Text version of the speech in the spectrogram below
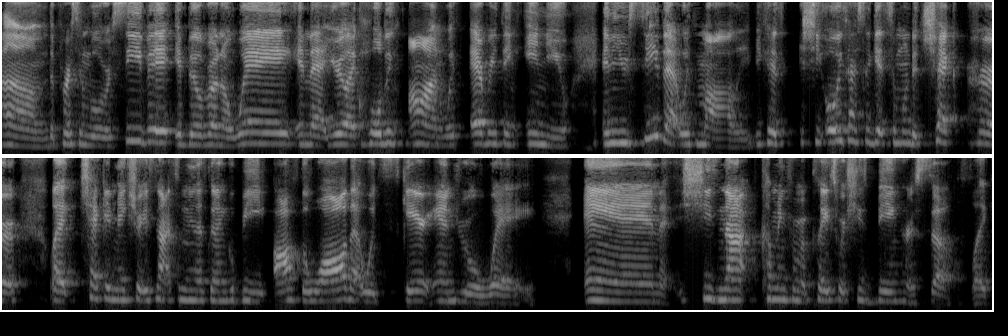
um, the person will receive it, if they'll run away, and that you're like holding on with everything in you. And you see that with Molly because she always has to get someone to check her, like check and make sure it's not something that's going to be off the wall that would scare Andrew away and she's not coming from a place where she's being herself. Like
